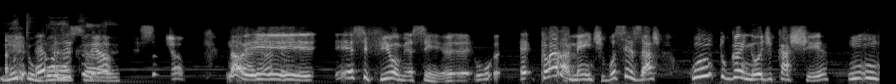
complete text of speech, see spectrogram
Muito É, bom, cara. mesmo, isso mesmo. Não, e esse filme, assim, é, é, claramente, vocês acham quanto ganhou de cachê um, um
